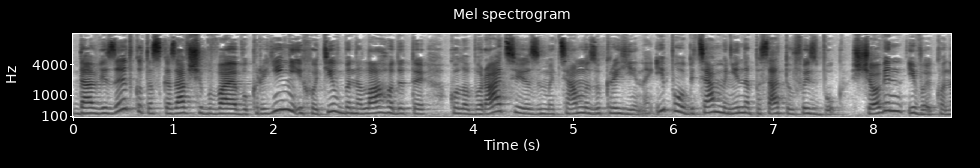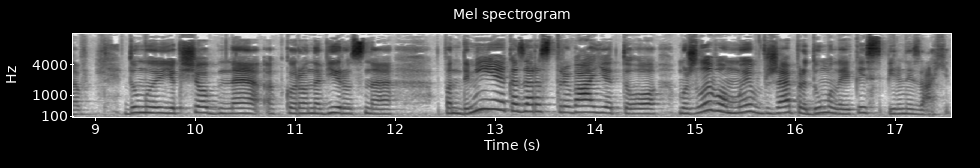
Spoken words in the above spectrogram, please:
дав візитку та сказав, що буває в Україні і хотів би налагодити колаборацію з митцями з України. І пообіцяв мені написати у Фейсбук, що він і виконав. Думаю, якщо б не коронавірусна пандемія, яка зараз триває, то можливо ми вже придумали якийсь спільний захід.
